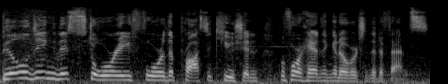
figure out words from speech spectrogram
building this story for the prosecution before handing it over to the defense.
